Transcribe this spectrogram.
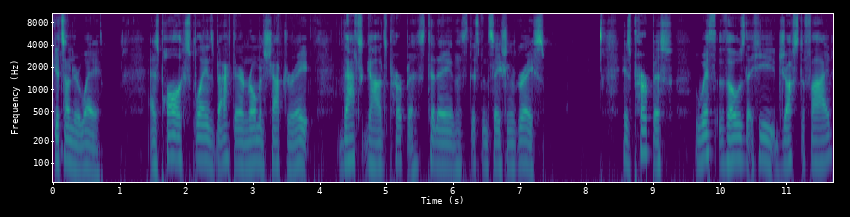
gets underway as Paul explains back there in Romans chapter 8, that's God's purpose today in this dispensation of grace. His purpose with those that he justified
